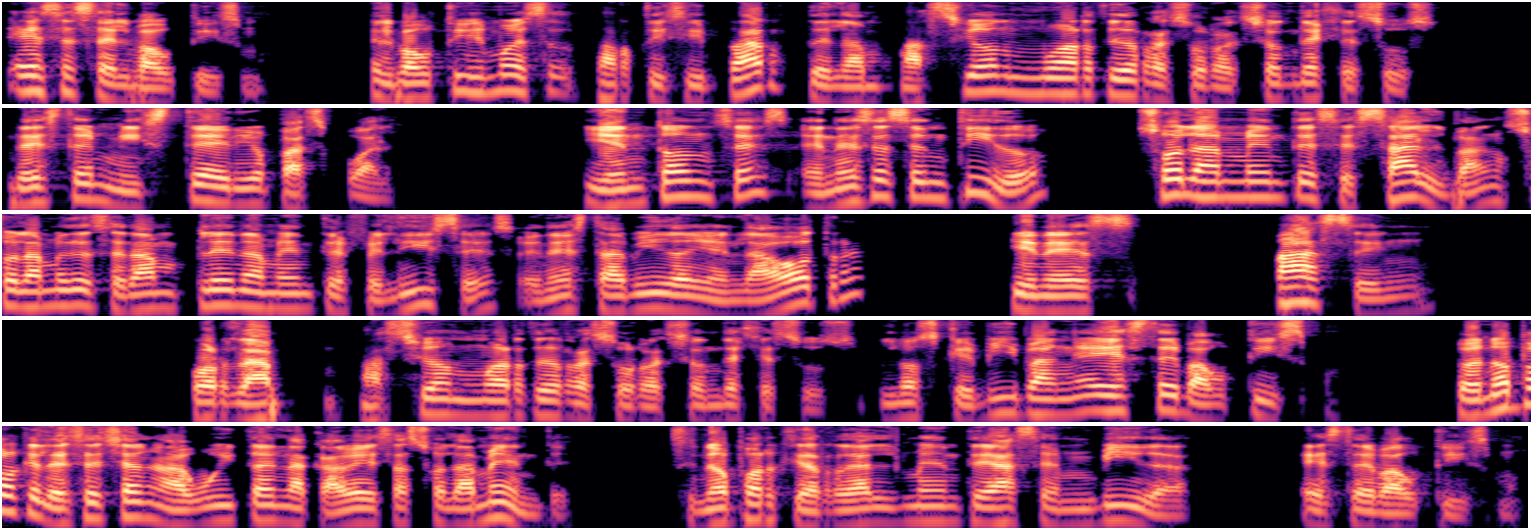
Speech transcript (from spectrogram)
Ese es el bautismo. El bautismo es participar de la pasión, muerte y resurrección de Jesús, de este misterio pascual. Y entonces, en ese sentido, solamente se salvan, solamente serán plenamente felices en esta vida y en la otra, quienes pasen por la pasión, muerte y resurrección de Jesús, los que vivan este bautismo. Pero no porque les echan agüita en la cabeza solamente, sino porque realmente hacen vida este bautismo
